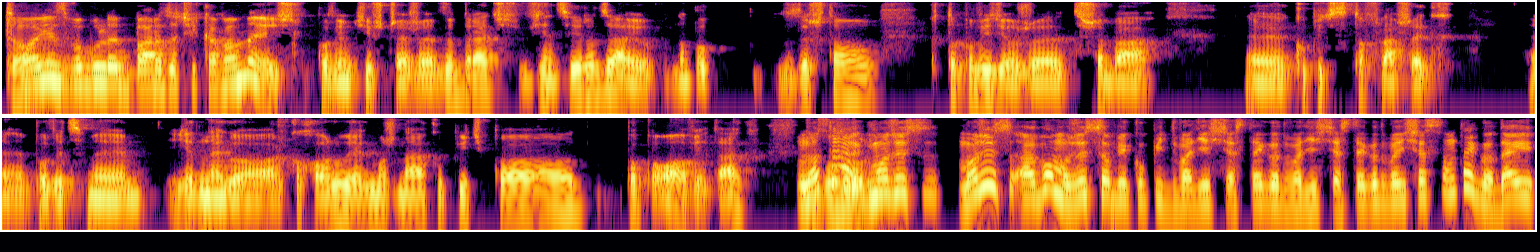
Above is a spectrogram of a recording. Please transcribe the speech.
To jest w ogóle bardzo ciekawa myśl, powiem Ci szczerze, wybrać więcej rodzajów. No bo zresztą kto powiedział, że trzeba e, kupić 100 flaszek e, powiedzmy jednego alkoholu, jak można kupić po, po połowie, tak? No tak, możesz, możesz, albo możesz sobie kupić 20 z tego, 20 z tego, 20 z tamtego. Daj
